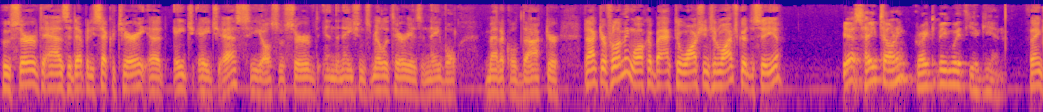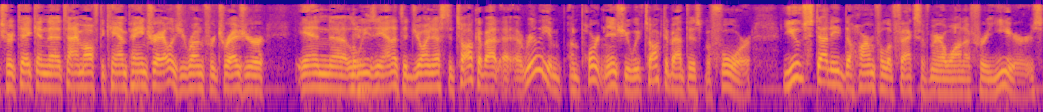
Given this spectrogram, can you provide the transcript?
who served as a deputy secretary at HHS. He also served in the nation's military as a naval medical doctor. Dr. Fleming, welcome back to Washington Watch. Good to see you. Yes. Hey, Tony. Great to be with you again. Thanks for taking uh, time off the campaign trail as you run for treasurer in uh, Louisiana to join us to talk about a, a really Im- important issue. We've talked about this before. You've studied the harmful effects of marijuana for years.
